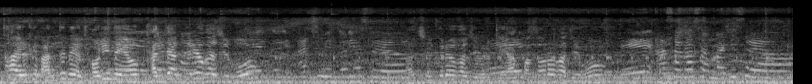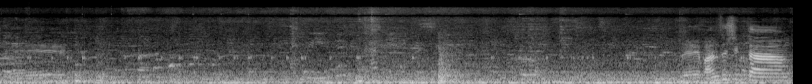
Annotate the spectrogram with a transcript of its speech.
다 이렇게 만드네요. 절이네요. 간장 끓여가지고. 네, 그 아침에 끓였어요. 아침 끓여가지고 이렇게 양파 썰어가지고. 네, 아삭아삭 맛있어요. 네. 네, 만수식당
